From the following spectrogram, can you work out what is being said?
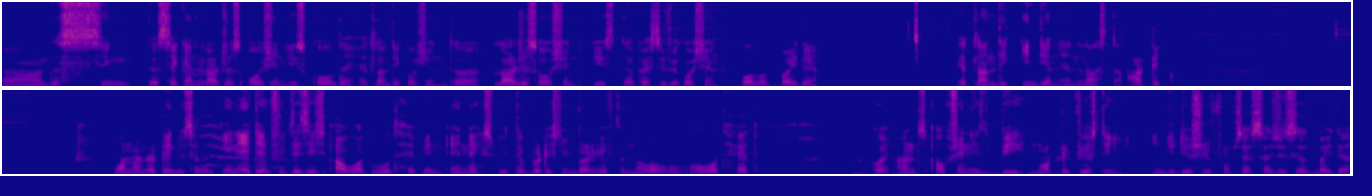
Uh, the, sing the second largest ocean is called the Atlantic Ocean. The largest ocean is the Pacific Ocean, followed by the Atlantic, Indian, and last the Arctic. 127. In 1856, Awadh would have been annexed with the British Empire if the Nawab of Awadh had option is B not refused to introduce reforms as suggested by the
